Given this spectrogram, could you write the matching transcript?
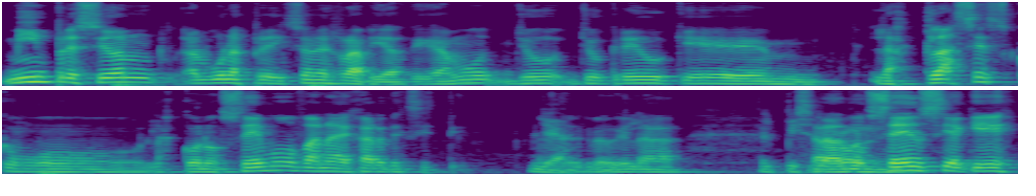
Mi impresión, algunas predicciones rápidas, digamos, yo, yo creo que mm, las clases como las conocemos van a dejar de existir. Ya. Yo creo que la, El la docencia que es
